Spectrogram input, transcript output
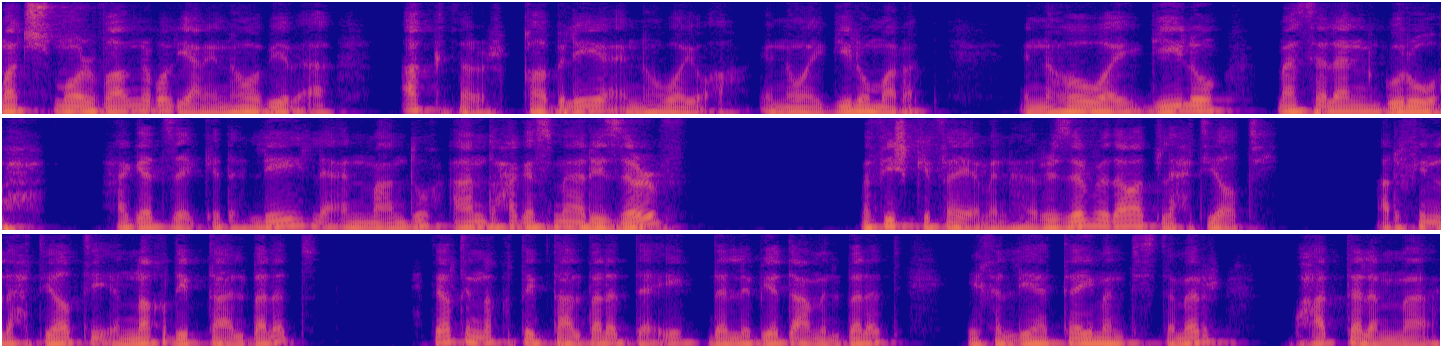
Much more vulnerable يعني إن هو بيبقى أكثر قابلية إن هو يقع إن هو يجيله مرض إن هو يجيله مثلا جروح حاجات زي كده. ليه؟ لأن ما عنده عنده حاجة اسمها reserve مفيش كفاية منها. ال reserve دوت الاحتياطي. عارفين الاحتياطي النقدي بتاع البلد؟ الاحتياطي النقدي بتاع البلد ده إيه؟ ده اللي بيدعم البلد يخليها دايما تستمر وحتى لما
